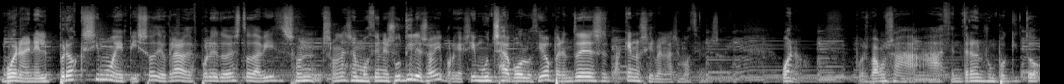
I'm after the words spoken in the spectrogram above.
Bueno, en el próximo episodio, claro, después de todo esto, David, son, son las emociones útiles hoy, porque sí, mucha evolución, pero entonces, ¿para qué nos sirven las emociones hoy? Bueno, pues vamos a, centrarnos un poquito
